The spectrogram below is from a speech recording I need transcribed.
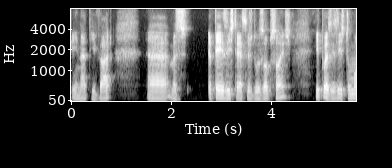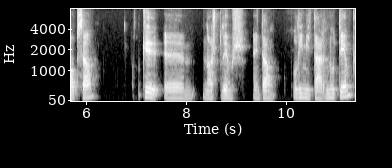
inativar, uh, mas até existem essas duas opções. E depois existe uma opção que uh, nós podemos então limitar no tempo,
